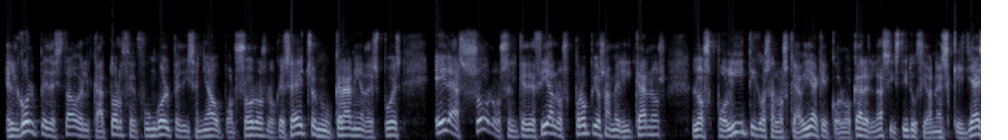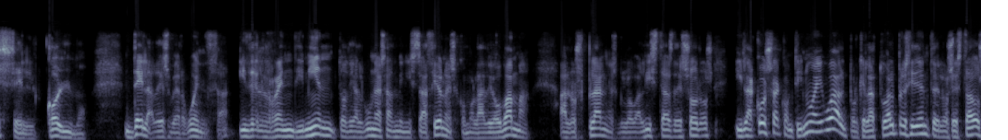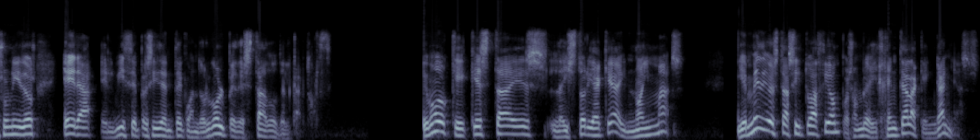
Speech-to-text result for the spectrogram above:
El golpe de Estado del 14 fue un golpe diseñado por Soros. Lo que se ha hecho en Ucrania después era Soros el que decía a los propios americanos, los políticos a los que había que colocar en las instituciones, que ya es el colmo de la desvergüenza y del rendimiento de algunas administraciones como la de Obama a los planes globalistas de Soros. Y la cosa continúa igual, porque el actual presidente de los Estados Unidos era el vicepresidente cuando el golpe de Estado del 14. De modo que, esta es la historia que hay, no hay más. Y en medio de esta situación, pues hombre, hay gente a la que engañas,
